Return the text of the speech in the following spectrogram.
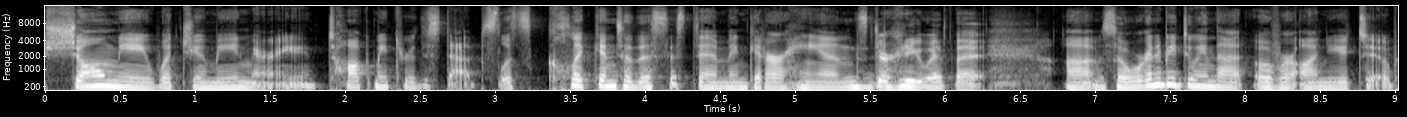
show me what you mean, Mary. Talk me through the steps. Let's click into the system and get our hands dirty with it. Um, so, we're going to be doing that over on YouTube.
